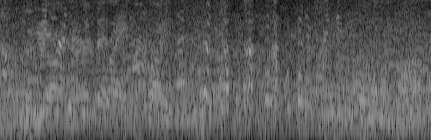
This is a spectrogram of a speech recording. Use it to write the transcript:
so we you're try not to keep it. Right, right. what kind of crazy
